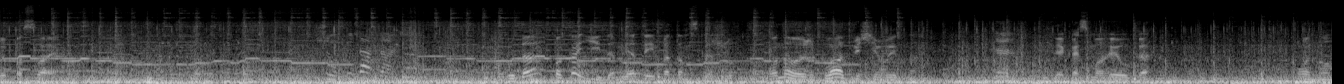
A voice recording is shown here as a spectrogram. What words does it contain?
випасає. Що, куди далі? Куди? Поки їдемо, я тобі потім скажу. Воно вже кладбище видно, Де? якась могилка. Воно.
